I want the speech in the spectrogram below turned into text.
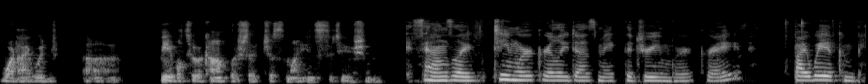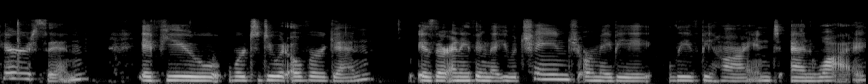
what I would uh, be able to accomplish at just my institution. It sounds like teamwork really does make the dream work, right? By way of comparison, if you were to do it over again, is there anything that you would change or maybe leave behind and why?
